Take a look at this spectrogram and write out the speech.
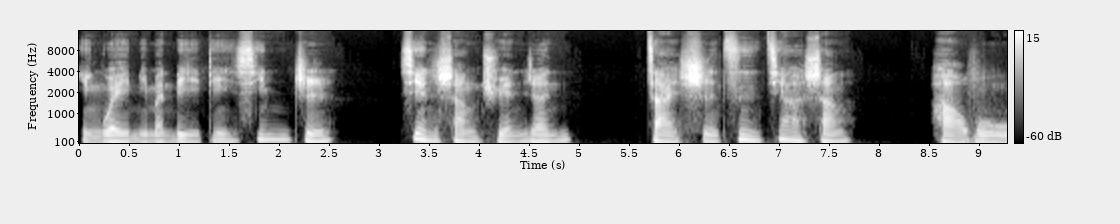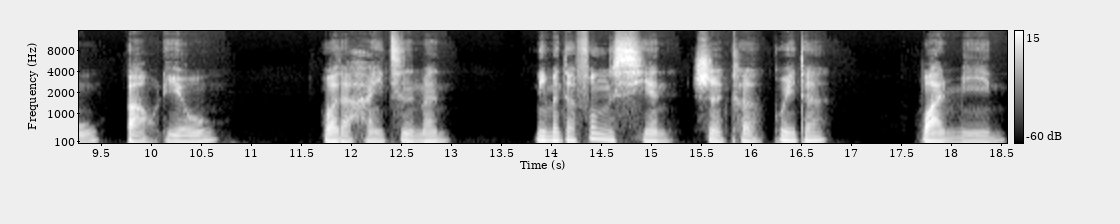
因为你们立定心志，献上全人，在十字架上毫无保留。我的孩子们，你们的奉献。是可贵的，万民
